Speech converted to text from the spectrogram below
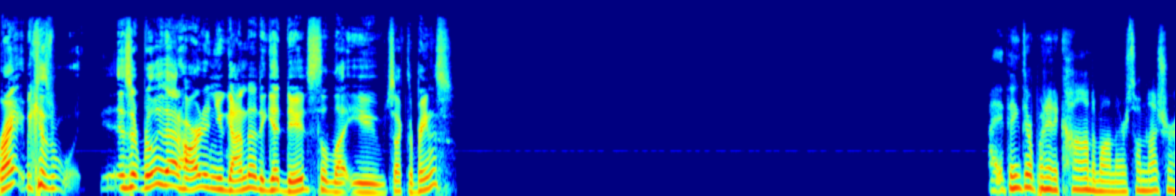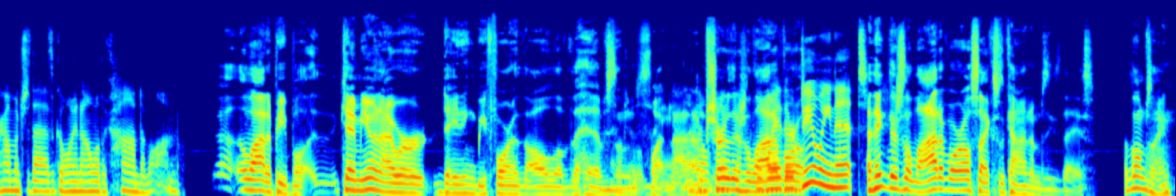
Right? Because is it really that hard in Uganda to get dudes to let you suck their penis? I think they're putting a condom on there, so I'm not sure how much of that is going on with a condom on. Uh, a lot of people. Uh, Kim, you and I were dating before all of the HIVs I'm and saying, whatnot. I'm sure there's a lot the of they're oral, doing it. I think there's a lot of oral sex with condoms these days. That's all I'm saying.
